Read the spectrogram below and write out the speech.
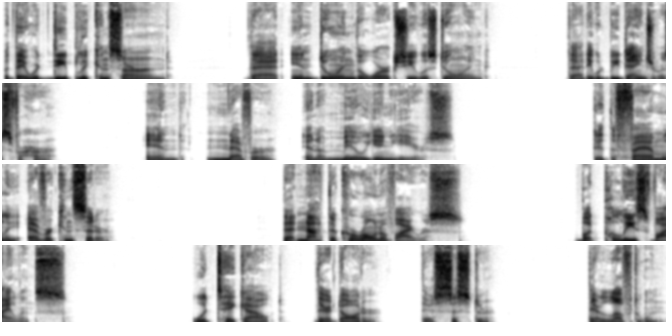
but they were deeply concerned that in doing the work she was doing, that it would be dangerous for her. And never in a million years did the family ever consider that not the coronavirus, but police violence would take out their daughter, their sister, their loved one,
